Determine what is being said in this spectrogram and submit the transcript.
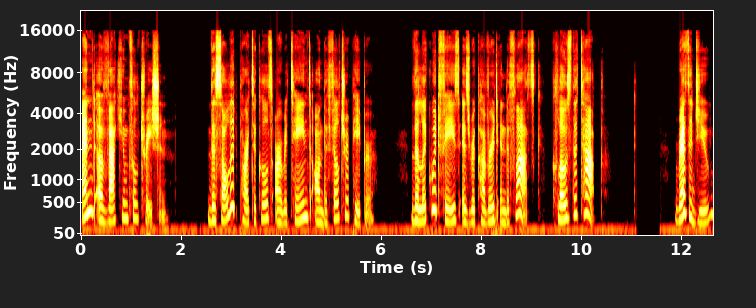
End of vacuum filtration. The solid particles are retained on the filter paper. The liquid phase is recovered in the flask. Close the tap. Residue.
